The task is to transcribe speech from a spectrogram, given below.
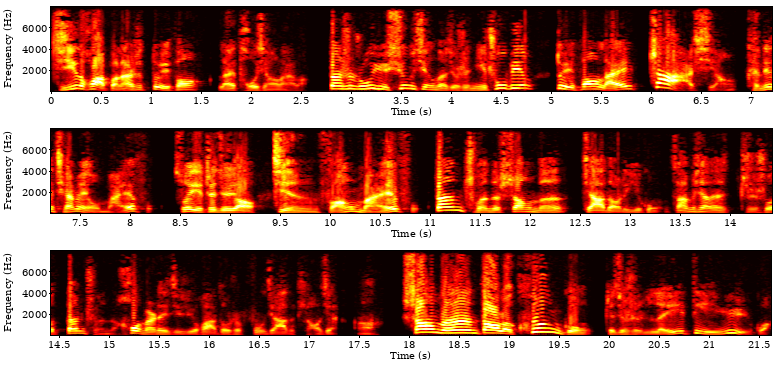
吉的话，本来是对方来投降来了，但是如遇凶星呢，就是你出兵，对方来诈降，肯定前面有埋伏，所以这就要谨防埋伏。单纯的伤门加到离宫，咱们现在只说单纯的，后面那几句话都是附加的条件啊。商门到了坤宫，这就是雷地狱卦，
